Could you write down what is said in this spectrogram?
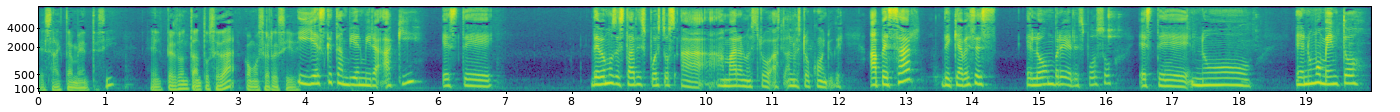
Exactamente, sí. El perdón tanto se da como se recibe. Y es que también, mira, aquí este, debemos de estar dispuestos a, amar a nuestro, a nuestro cónyuge. A pesar de que a veces el hombre, el esposo, este, no, en un momento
